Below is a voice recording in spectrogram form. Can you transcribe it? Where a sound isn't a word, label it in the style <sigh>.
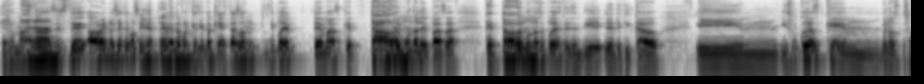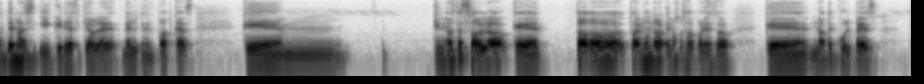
Hermanas, este, ay, no sé, este tema se viene tremendo porque siento que estos son tipo de temas que todo el mundo le pasa, que todo el mundo se puede sentir identificado. Y, y son cosas que, mm, bueno, son temas y criterios que quiero hablar en el, en el podcast que, mm, que no estás solo, que todo, todo el mundo hemos pasado por eso, que no te culpes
